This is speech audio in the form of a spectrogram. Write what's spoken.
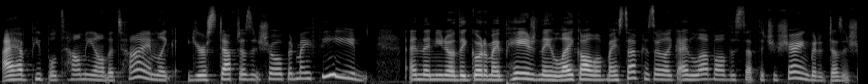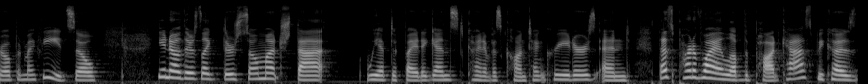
I have people tell me all the time, like, your stuff doesn't show up in my feed. And then, you know, they go to my page and they like all of my stuff because they're like, I love all the stuff that you're sharing, but it doesn't show up in my feed. So, you know, there's like, there's so much that we have to fight against kind of as content creators. And that's part of why I love the podcast because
